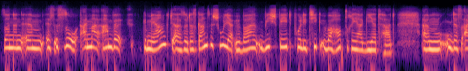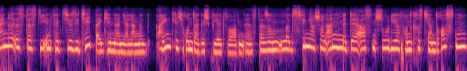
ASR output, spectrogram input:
sondern ähm, es ist so, einmal haben wir gemerkt, also das ganze Schuljahr über, wie spät Politik überhaupt reagiert hat. Ähm, das eine ist, dass die Infektiosität bei Kindern ja lange eigentlich runtergespielt worden ist. Also es fing ja schon an mit der ersten Studie von Christian Drosten,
